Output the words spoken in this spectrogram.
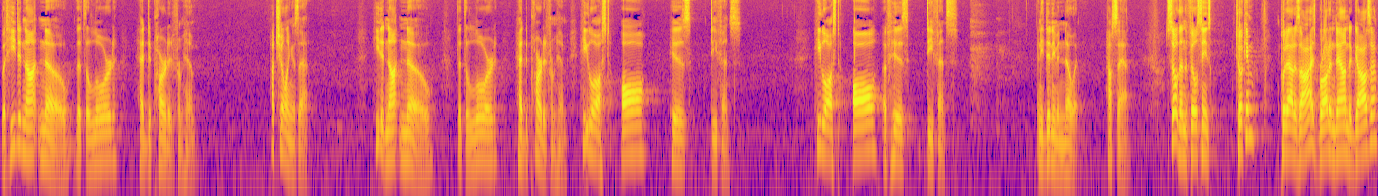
But he did not know that the Lord had departed from him. How chilling is that? He did not know that the Lord had departed from him. He lost all his defense. He lost all of his defense. And he didn't even know it. How sad. So then the Philistines took him, put out his eyes, brought him down to Gaza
